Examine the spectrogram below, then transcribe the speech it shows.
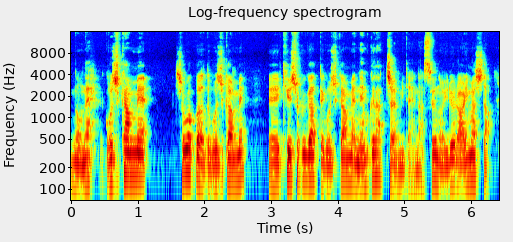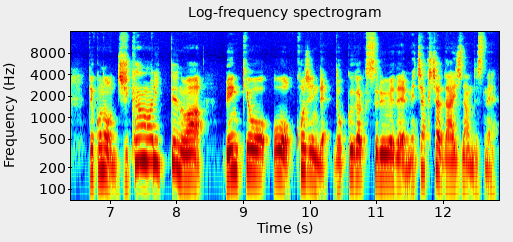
のね、5時間目、小学校だと5時間目、えー、給食があって5時間目眠くなっちゃうみたいな、そういうのいろいろありました。で、この時間割っていうのは、勉強を個人で独学する上でめちゃくちゃ大事なんですね。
